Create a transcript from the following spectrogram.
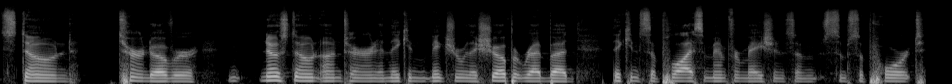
stone turned over, no stone unturned, and they can make sure when they show up at Redbud, they can supply some information, some some support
